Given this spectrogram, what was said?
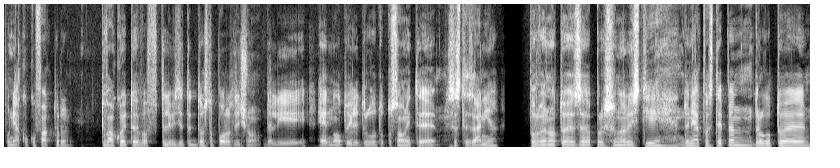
по няколко фактора. Това, което е в телевизията, е доста по-различно. Дали е едното или другото от основните състезания. Първо едното е за професионалисти до някаква степен, другото е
